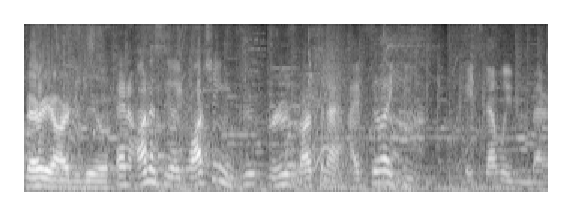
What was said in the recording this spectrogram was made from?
very hard to do. and honestly, like watching Ru- Rue's tonight, I feel like he, it's definitely even better.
